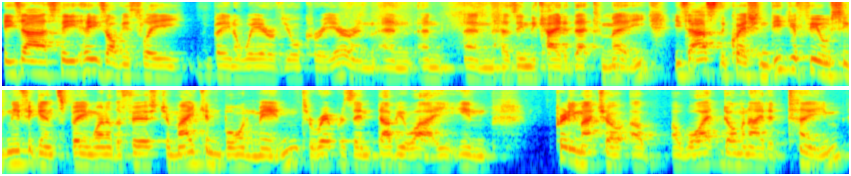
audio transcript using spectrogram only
He's asked. He, he's obviously been aware of your career and, and and and has indicated that to me. He's asked the question: Did you feel significance being one of the first Jamaican-born men to represent WA in pretty much a, a, a white-dominated team?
